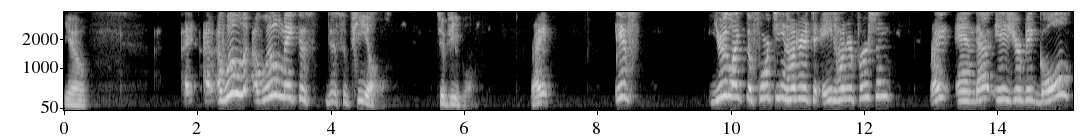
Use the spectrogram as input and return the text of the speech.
You know, I, I, I will I will make this this appeal to people, right? If you're like the 1400 to 800 person, right? And that is your big goal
